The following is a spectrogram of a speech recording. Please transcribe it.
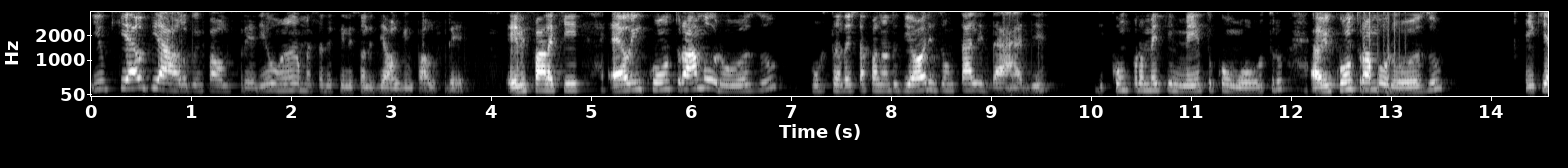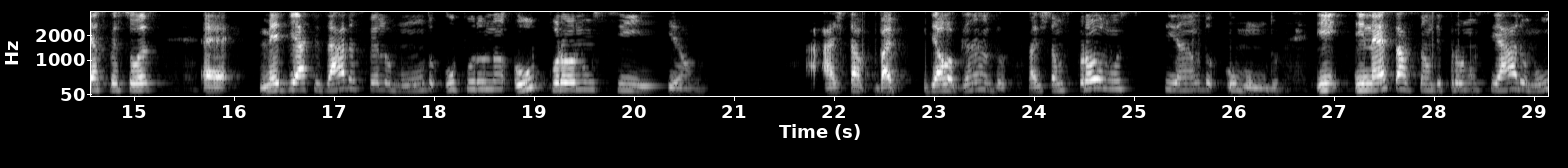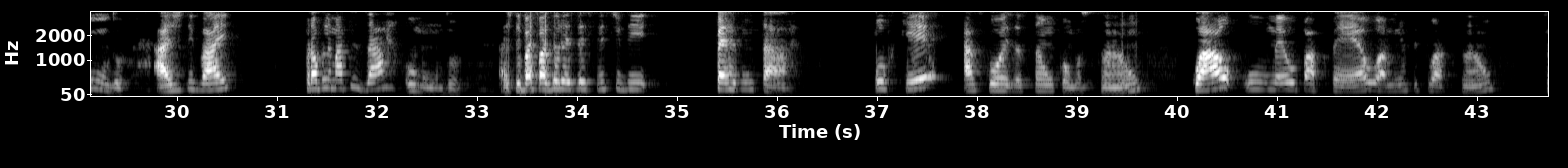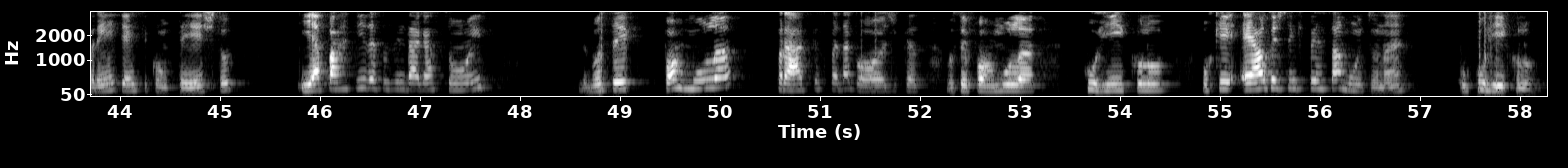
e o que é o diálogo em Paulo Freire? Eu amo essa definição de diálogo em Paulo Freire. Ele fala que é o encontro amoroso, portanto, a gente está falando de horizontalidade, de comprometimento com o outro. É o encontro amoroso em que as pessoas, é, mediatizadas pelo mundo, o, pronunciam. A gente tá, vai dialogando, nós estamos pronunciando o mundo. E, e nessa ação de pronunciar o mundo, a gente vai problematizar o mundo. A gente vai fazer o exercício de perguntar por que as coisas são como são, qual o meu papel, a minha situação frente a esse contexto, e a partir dessas indagações, você formula práticas pedagógicas, você formula currículo, porque é algo que a gente tem que pensar muito, né? O currículo.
